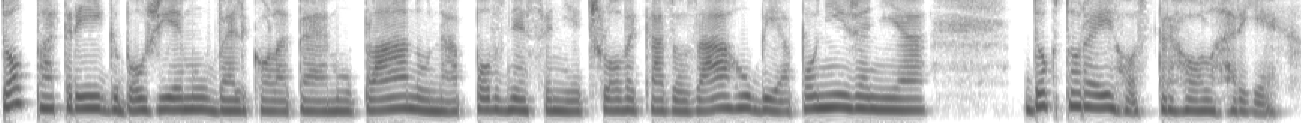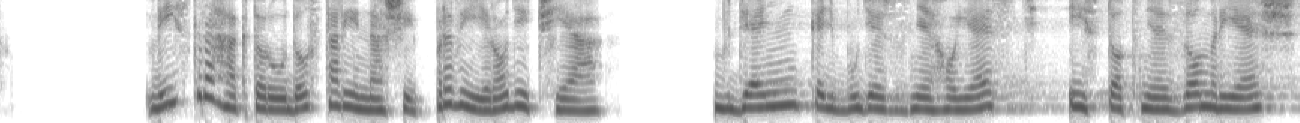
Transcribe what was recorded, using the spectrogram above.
To patrí k Božiemu veľkolepému plánu na povznesenie človeka zo záhuby a poníženia, do ktorej ho strhol hriech. Výstraha, ktorú dostali naši prví rodičia, v deň, keď budeš z neho jesť, istotne zomrieš,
